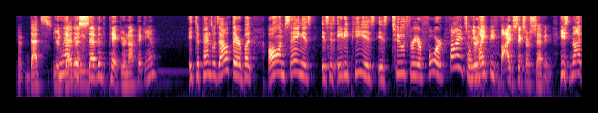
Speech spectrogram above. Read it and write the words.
you know, that's you're you have getting. the seventh pick. You're not picking him. It depends what's out there, but all I'm saying is is his ADP is is two, three, or four. Fine. So he There's- might be five, six, or seven. He's not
